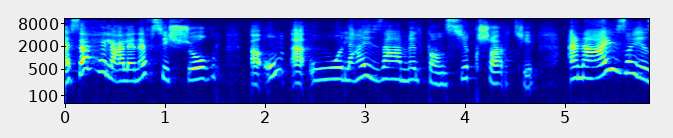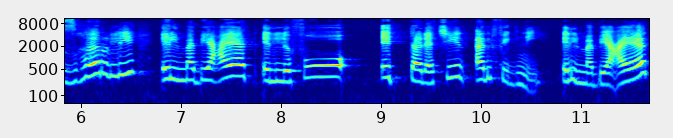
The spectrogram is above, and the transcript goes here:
أسهل على نفسي الشغل أقوم أقول عايزة أعمل تنسيق شرطي أنا عايزة يظهر لي المبيعات اللي فوق ال 30 ألف جنيه المبيعات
